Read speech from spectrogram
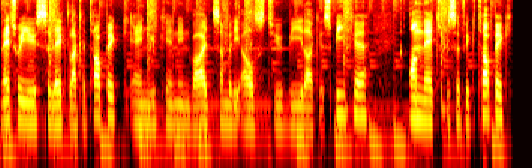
That's where you select like a topic and you can invite somebody else to be like a speaker on that specific topic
